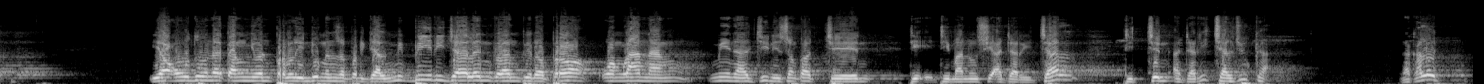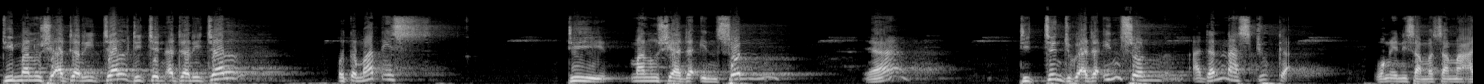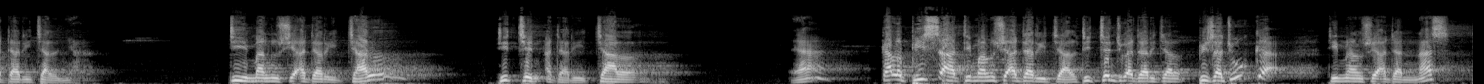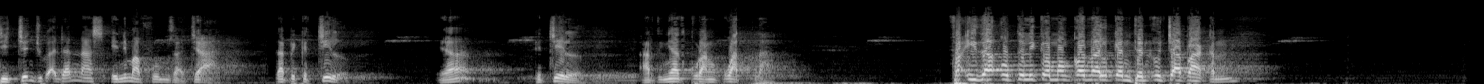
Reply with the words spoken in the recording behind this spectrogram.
Ya'uduna kang nyuwun perlindungan sapa rijal. Bi rijalin kelan pira-pira wong lanang minal jini sangka jin. Di, di manusia ada rijal di jin ada rijal juga. Nah kalau di manusia ada rijal di jin ada rijal otomatis di manusia ada insun ya di jin juga ada insun, ada nas juga. Wong ini sama-sama ada rijalnya. Di manusia ada rijal, di jin ada rijal. Ya. Kalau bisa di manusia ada rijal, di jin juga ada rijal, bisa juga. Di manusia ada nas, di jin juga ada nas. Ini mafhum saja. Tapi kecil. Ya, kecil. Artinya kurang kuat lah. Faida utilika mongko nalken dan ucapaken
